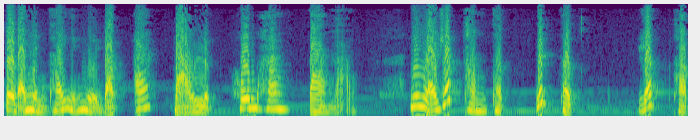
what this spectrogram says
Tôi đã nhìn thấy những người độc ác, bạo lực, hung hăng, tàn bạo, nhưng lại rất thành thật, đích thực, rất thật.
